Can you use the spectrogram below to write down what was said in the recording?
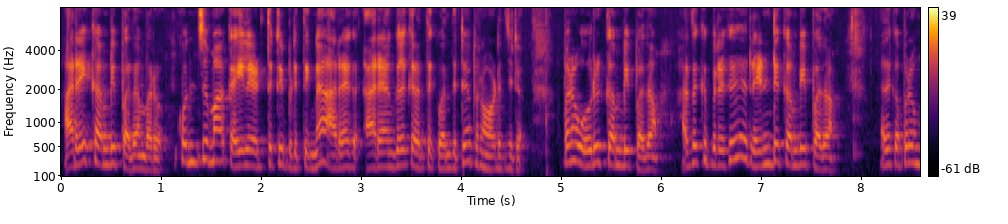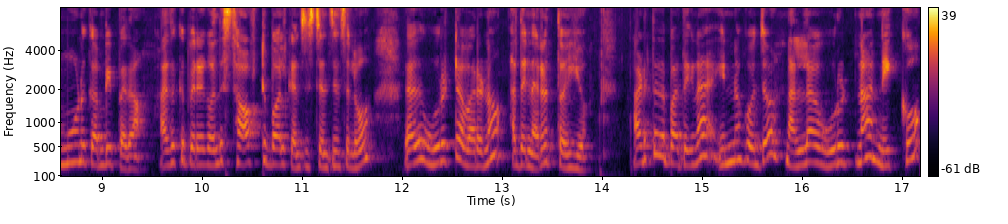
அரை கம்பி பதம் வரும். கொஞ்சமாக கையில் எடுத்துகிட்டு பிடித்திங்கன்னா அரை அரை அங்குலக்கிறதுக்கு வந்துட்டு அப்புறம் உடஞ்சிடும். அப்புறம் ஒரு கம்பி பதம். அதுக்கு பிறகு ரெண்டு கம்பி பதம். அதுக்கப்புறம் மூணு கம்பி பதம் அதுக்கு பிறகு வந்து சாஃப்ட் பால் கன்சிஸ்டன்சின்னு சொல்லுவோம். அதாவது உருட்டை வரணும் அது நேரம் தொய்யும். அடுத்தது பார்த்திங்கன்னா இன்னும் கொஞ்சம் நல்லா உருட்டினா நிற்கும்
